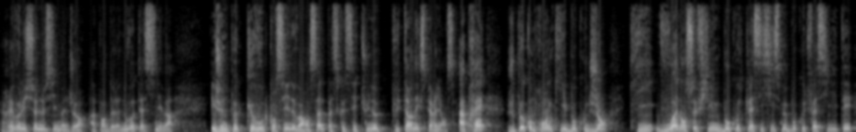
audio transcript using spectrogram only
révolutionne le cinéma de genre, apporte de la nouveauté à ce cinéma. Et je ne peux que vous le conseiller de voir en salle parce que c'est une putain d'expérience. Après, je peux comprendre qu'il y ait beaucoup de gens qui voient dans ce film beaucoup de classicisme, beaucoup de facilité.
